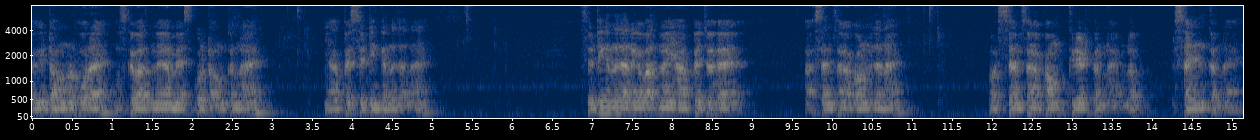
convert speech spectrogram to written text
अभी डाउनलोड हो रहा है, उसके बाद में हमें इसको डाउन करना है। यहाँ पे सेटिंग के अंदर जाना है। सेटिंग के अंदर जाने के बाद में यहाँ पे जो है सैमसंग अकाउंट में जाना है। और सैमसंग अकाउंट क्रिएट करना है मतलब साइन इन करना है।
